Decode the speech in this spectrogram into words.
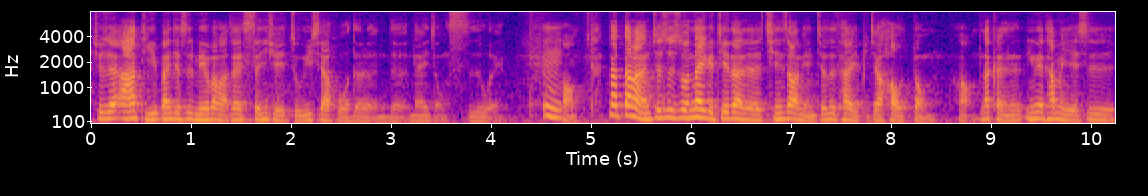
就是阿体一般就是没有办法在升学主义下活的人的那一种思维。嗯，好，那当然就是说那个阶段的青少年，就是他也比较好动，好，那可能因为他们也是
